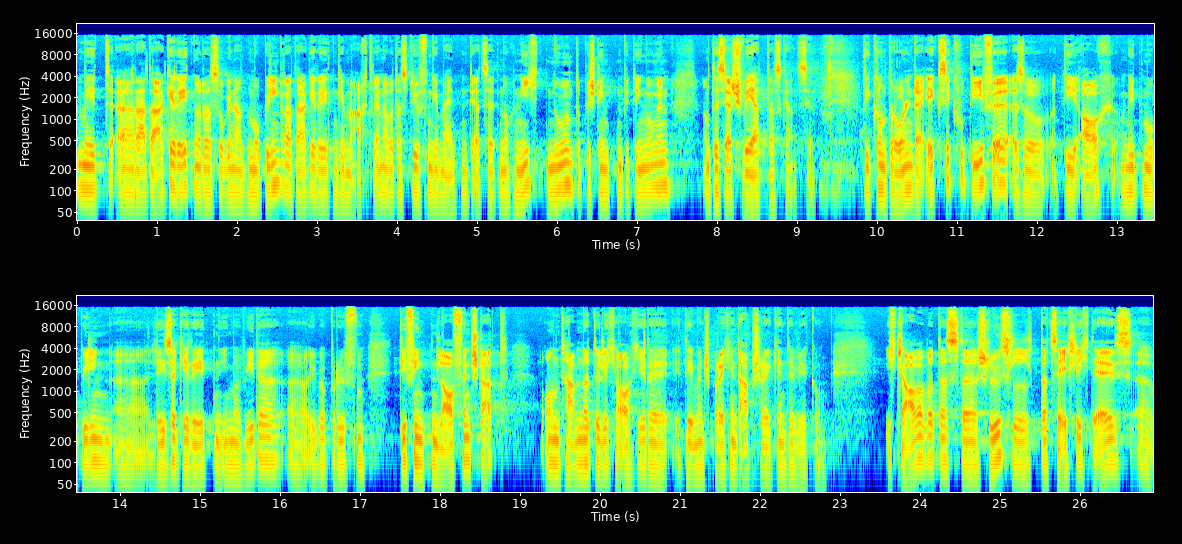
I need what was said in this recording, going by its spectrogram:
mit äh, Radargeräten oder sogenannten mobilen Radargeräten gemacht werden, aber das dürfen Gemeinden derzeit noch nicht, nur unter bestimmten Bedingungen und das erschwert das Ganze. Die Kontrollen der Exekutive, also die auch mit mobilen äh, Lasergeräten immer wieder äh, überprüfen, die finden laufend statt und haben natürlich auch ihre dementsprechend abschreckende Wirkung. Ich glaube aber, dass der Schlüssel tatsächlich der ist, äh,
